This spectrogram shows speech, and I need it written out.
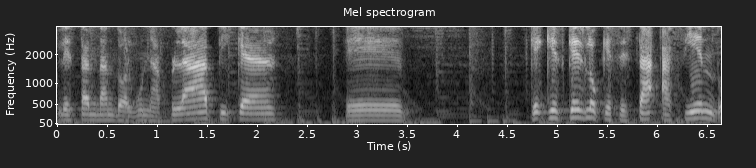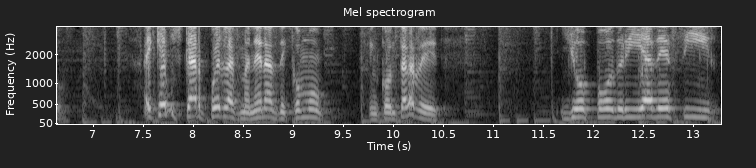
le están dando alguna plática. Eh, ¿qué, es, ¿Qué es lo que se está haciendo? Hay que buscar pues las maneras de cómo encontrar. Yo podría decir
